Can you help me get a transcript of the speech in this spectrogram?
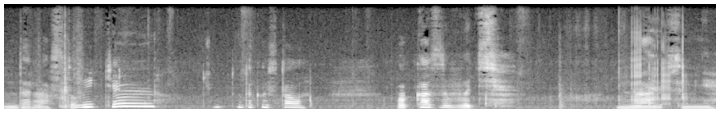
Здравствуйте. Что такое стало показывать? Нравится мне.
